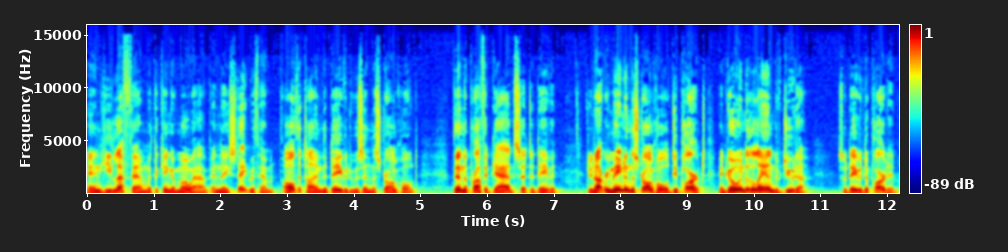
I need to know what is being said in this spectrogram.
And he left them with the king of Moab, and they stayed with him all the time that David was in the stronghold. Then the prophet Gad said to David, Do not remain in the stronghold, depart, and go into the land of Judah. So David departed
